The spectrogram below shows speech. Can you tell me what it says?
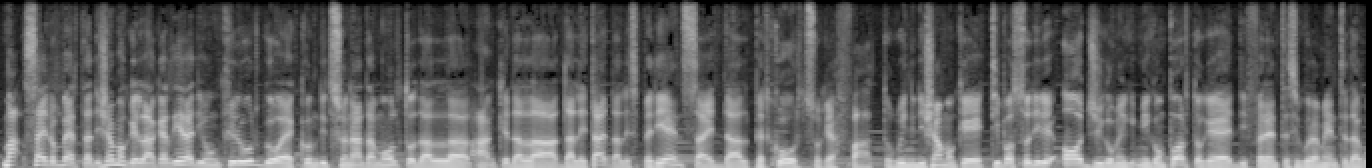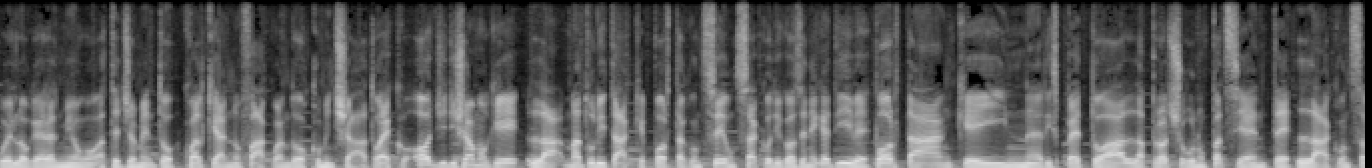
Ma sai Roberta, diciamo che la carriera di un chirurgo è condizionata molto dal, anche dalla, dall'età e dall'esperienza e dal percorso che ha fatto. Quindi diciamo che ti posso dire oggi come mi comporto che è differente sicuramente da quello che era il mio atteggiamento qualche anno fa quando ho cominciato. Ecco, oggi diciamo che la maturità che porta con sé un sacco di cose negative porta anche in rispetto all'approccio con un paziente la consapevolezza,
